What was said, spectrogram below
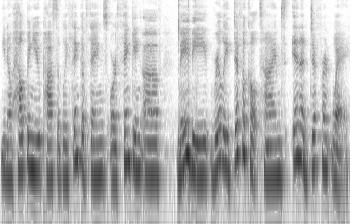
you know, helping you possibly think of things or thinking of maybe really difficult times in a different way.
